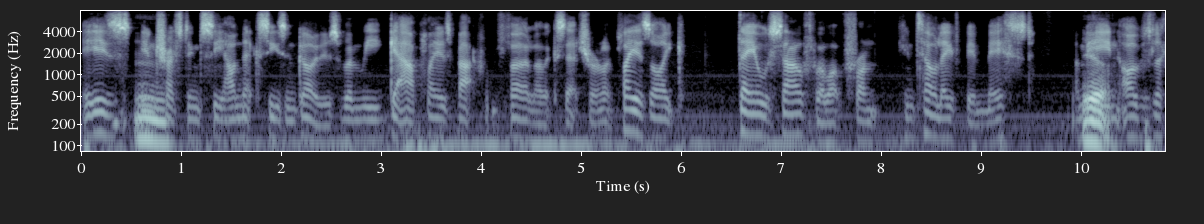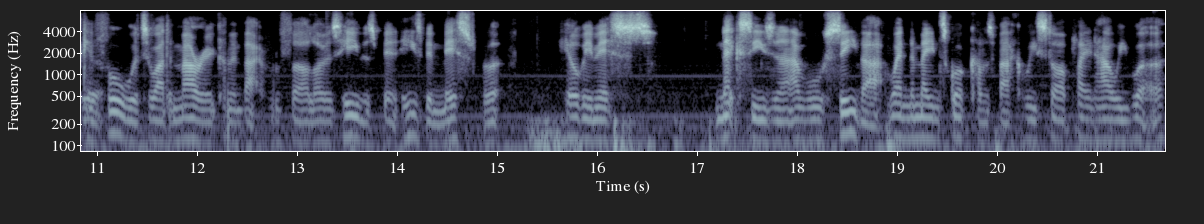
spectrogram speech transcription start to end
it is Mm. interesting to see how next season goes when we get our players back from furlough, etc. Like players like Dale Southwell up front, you can tell they've been missed. I Yeah. mean, I was looking forward to Adam Marriott coming back from furlough as he was been he's been missed, but he'll be missed next season, and we'll see that when the main squad comes back and we start playing how we were,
